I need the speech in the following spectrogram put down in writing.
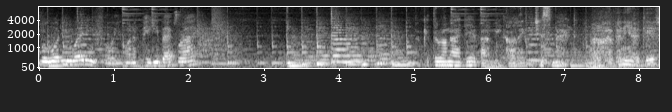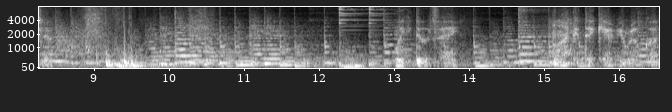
Well, what are you waiting for? You want a piggyback ride? Don't get the wrong idea about me, Carly. We just met. I don't have any ideas yet. We could do it, Faye. And I could take care of you real good.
